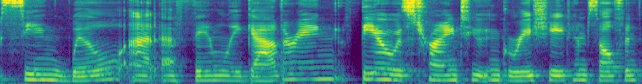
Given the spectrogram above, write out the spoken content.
seeing Will at a family gathering, Theo is trying to ingratiate himself and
